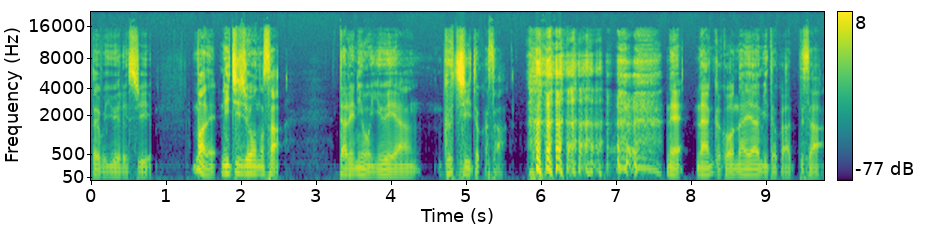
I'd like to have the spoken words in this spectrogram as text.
例えば言えるしまあね日常のさ誰にも言えやん愚痴とかさ ねなんかこう悩みとかあってさ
